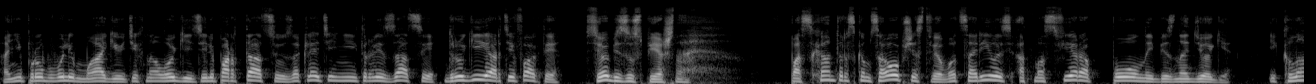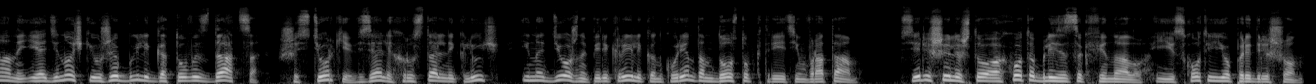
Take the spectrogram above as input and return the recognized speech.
Они пробовали магию, технологии, телепортацию, заклятие нейтрализации, другие артефакты. Все безуспешно. В пасхантерском сообществе воцарилась атмосфера полной безнадеги. И кланы, и одиночки уже были готовы сдаться. Шестерки взяли хрустальный ключ и надежно перекрыли конкурентам доступ к третьим вратам. Все решили, что охота близится к финалу, и исход ее предрешен.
